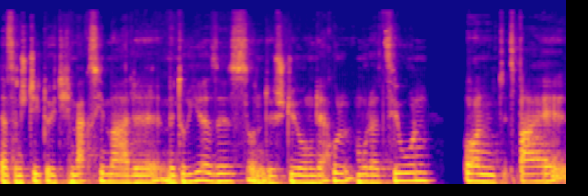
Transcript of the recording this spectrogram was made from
Das entsteht durch die maximale Mydriasis und die Störung der Akkumulation. Und zwei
